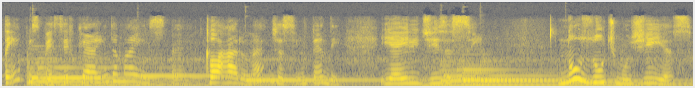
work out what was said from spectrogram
tempo específico, é ainda mais é, claro, né? De assim entender. E aí ele diz assim: nos últimos dias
